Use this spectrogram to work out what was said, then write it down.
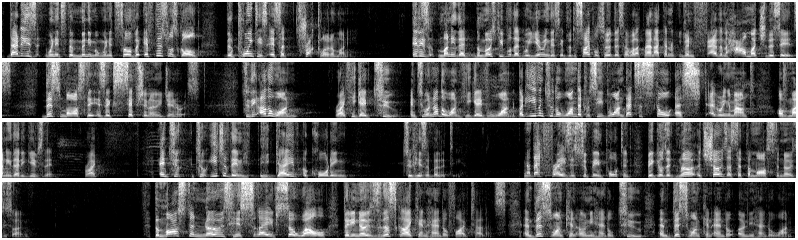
That is when it's the minimum, when it's silver. If this was gold, the point is it's a truckload of money. It is money that the most people that were hearing this, if the disciples heard this, they were like, Man, I cannot even fathom how much this is. This master is exceptionally generous. To the other one, right, he gave two. And to another one, he gave one. But even to the one that received one, that's a still a staggering amount of money that he gives them, right? And to, to each of them, he gave according to his ability. Now, that phrase is super important because it, know, it shows us that the master knows his own. The master knows his slave so well that he knows this guy can handle five talents, and this one can only handle two, and this one can handle, only handle one.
